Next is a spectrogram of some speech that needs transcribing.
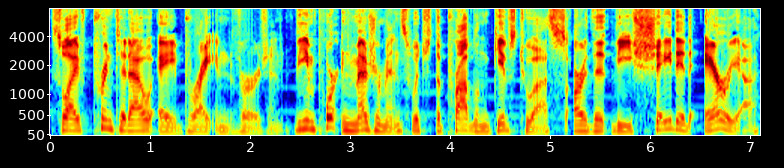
so I've printed out a brightened version. The important measurements which the problem gives to us are that the shaded area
